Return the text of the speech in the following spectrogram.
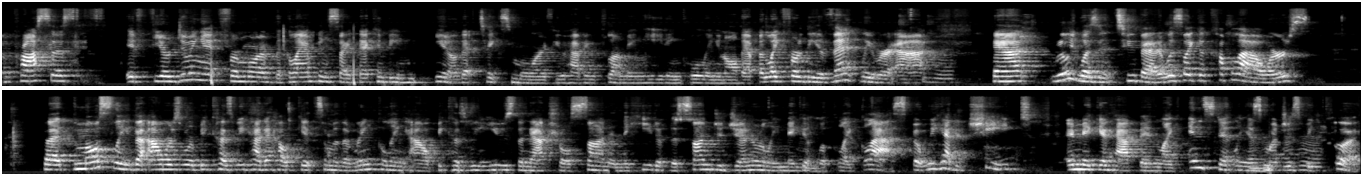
The process, if you're doing it for more of the glamping site, that can be, you know, that takes more if you're having plumbing, heating, cooling, and all that. But like for the event we were at, Mhm. that really wasn't too bad. It was like a couple hours, but mostly the hours were because we had to help get some of the wrinkling out because we use the natural sun and the heat of the sun to generally make it mm. look like glass. But we had to cheat and make it happen like instantly as mm-hmm. much as we mm-hmm. could.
